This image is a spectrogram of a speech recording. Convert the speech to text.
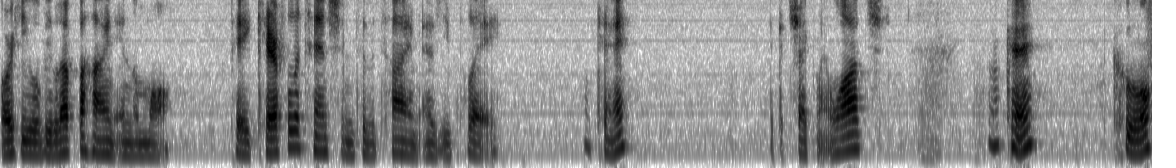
or he will be left behind in the mall. Pay careful attention to the time as you play. Okay. I could check my watch. Okay. Cool.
